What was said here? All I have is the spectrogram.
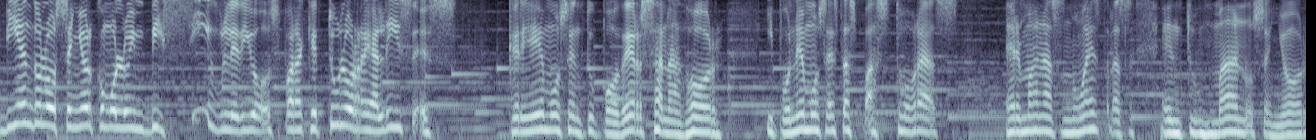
viéndolo, Señor, como lo invisible, Dios, para que tú lo realices. Creemos en tu poder sanador y ponemos a estas pastoras, hermanas nuestras, en tu mano, Señor.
